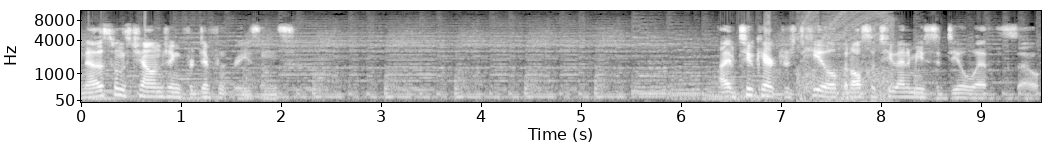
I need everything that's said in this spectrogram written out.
Now this one's challenging for different reasons. I have two characters to heal, but also two enemies to deal with, so...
